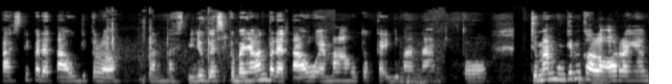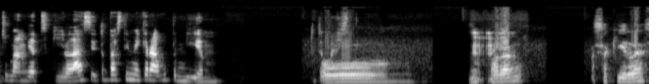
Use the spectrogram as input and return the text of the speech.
pasti pada tahu gitu loh. Bukan pasti juga sih. Kebanyakan pada tahu emang aku tuh kayak gimana gitu. Cuman mungkin kalau orang yang cuma lihat sekilas itu pasti mikir aku pendiam. Itu pasti. Mm-mm. orang sekilas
